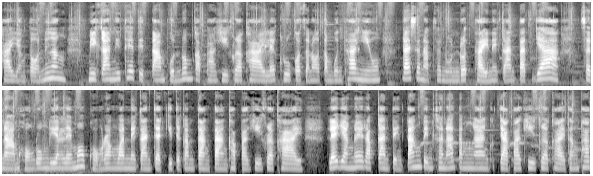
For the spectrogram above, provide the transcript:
ข่ายอย่างต่อเนื่อง มีการนิเทศติดตามผลร่วมกับภาคีเครือข่าย และครูกศนตำบลท่างิ้ว ได้สนับสนุนรถไถในการตัดหญ้า สนามของโรงเรียนและมอบของรางวัลในการจัดกิจกรรมต่างๆกับภาคีเครือข่าย และยังได้รับการแต่งตั้งเป็นคณะทำงานจากภาคีเครือข่ายทั้งภาค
